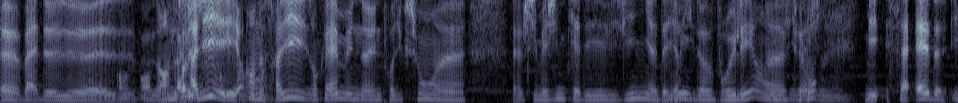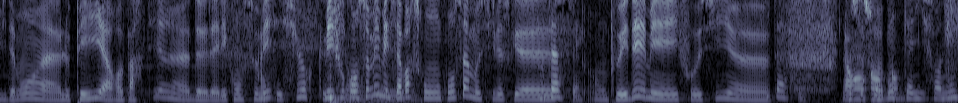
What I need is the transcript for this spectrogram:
euh, bah, de, de- En- en en, Australie, ce et en. Australie ils ont quand même une, une production. euh, J'imagine qu'il y a des vignes d'ailleurs Oui. qui doivent brûler Oui, actuellement. Mais ça aide évidemment le pays à repartir, d'aller Ah, consommer. c'est sûr que mais il faut on consommer, mais savoir ce qu'on consomme aussi, parce que Tout à c- fait. on peut aider, mais il faut aussi. euh, Tout à fait. Alors, ce en, soit en- bon. en Californie,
